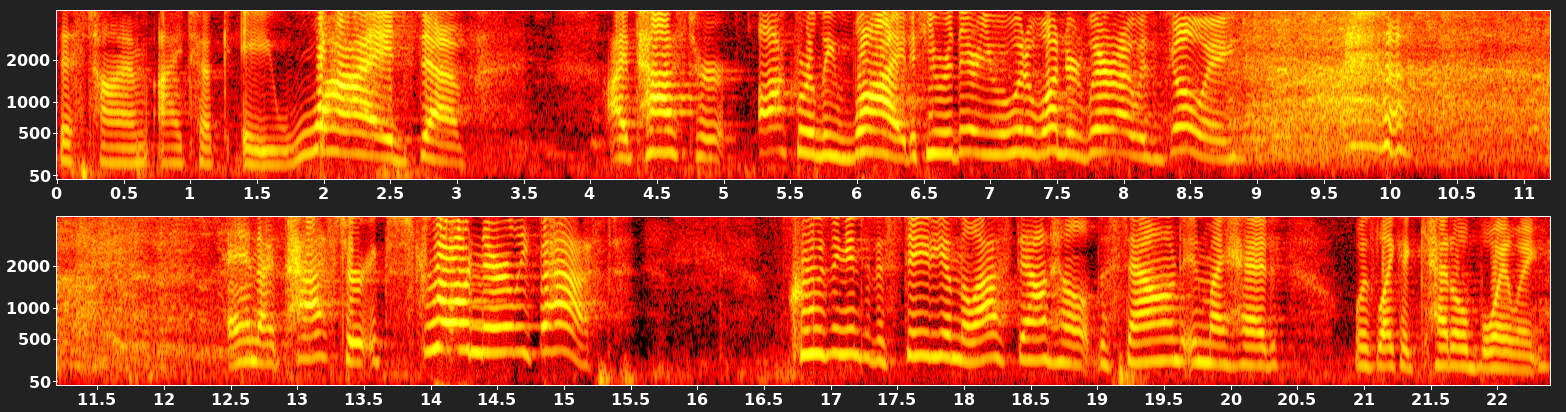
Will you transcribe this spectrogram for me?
This time, I took a wide step. I passed her awkwardly wide. If you were there, you would have wondered where I was going. and I passed her extraordinarily fast. Cruising into the stadium, the last downhill, the sound in my head was like a kettle boiling.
